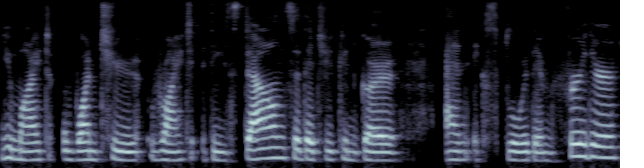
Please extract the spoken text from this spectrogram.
You might want to write these down so that you can go and explore them further.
